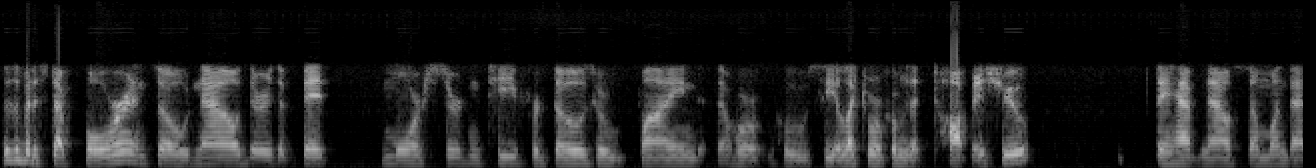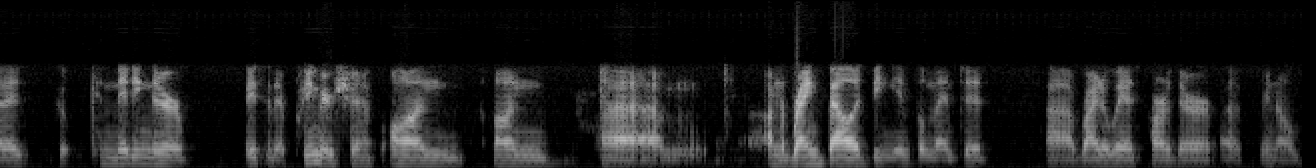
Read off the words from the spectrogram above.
there's a bit of step forward, and so now there's a bit more certainty for those who find or who see electoral reform as a top issue. They have now someone that is committing their basically their premiership on on um, on a ranked ballot being implemented uh, right away as part of their uh, you know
